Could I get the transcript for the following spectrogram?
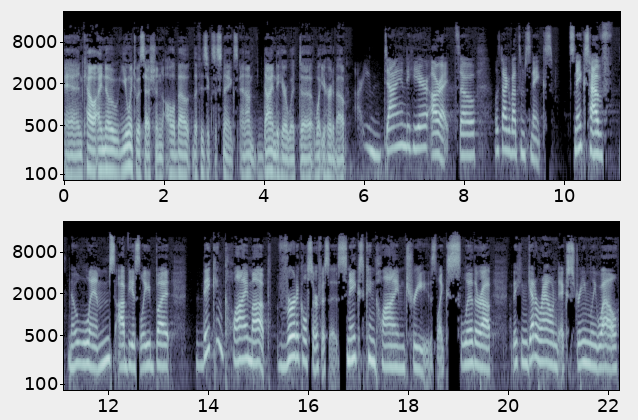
And Cal, I know you went to a session all about the physics of snakes, and I'm dying to hear what uh, what you heard about. Are you dying to hear? All right, so let's talk about some snakes. Snakes have no limbs, obviously, but they can climb up vertical surfaces. Snakes can climb trees, like slither up. They can get around extremely well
